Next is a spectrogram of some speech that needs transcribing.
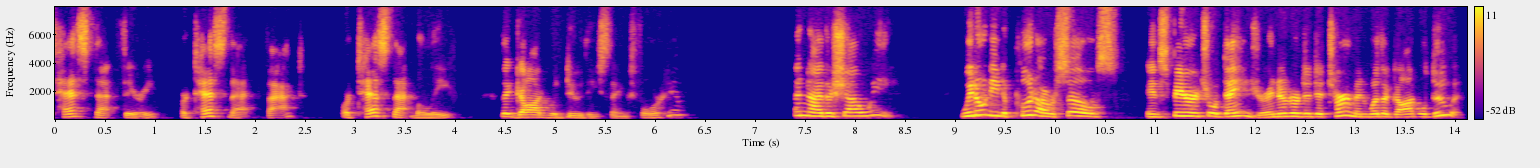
test that theory or test that fact or test that belief that God would do these things for him. And neither shall we. We don't need to put ourselves in spiritual danger in order to determine whether God will do it.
